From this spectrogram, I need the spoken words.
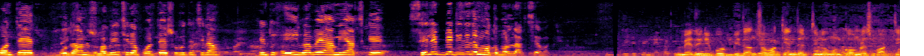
পঞ্চায়েত প্রধান সবই ছিলাম পঞ্চায়েত সমিতি ছিলাম কিন্তু এইভাবে আমি আজকে সেলিব্রিটিদের মতো মনে লাগছে আমাকে। মেদিনীপুর বিধানসভা কেন্দ্রের তৃণমূল কংগ্রেস প্রার্থী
